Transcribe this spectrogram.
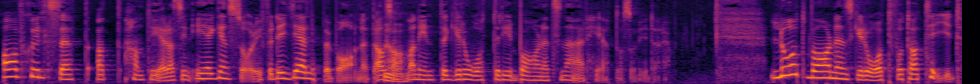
avskilt sätt att hantera sin egen sorg, för det hjälper barnet. Alltså Ja. att man inte gråter i barnets närhet och så vidare. Låt barnens gråt få ta tid,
